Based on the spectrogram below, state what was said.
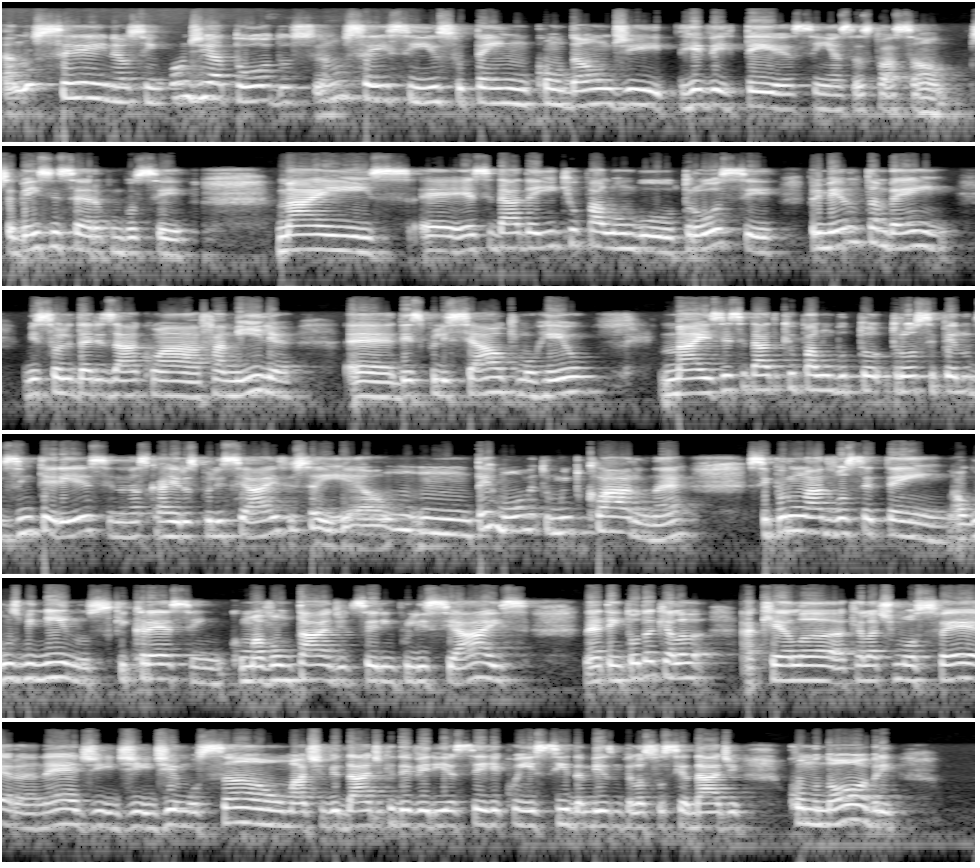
Eu não sei, Nelson. Bom dia a todos. Eu não sei se isso tem condão de reverter assim essa situação. Vou ser bem sincera com você, mas é, esse dado aí que o Palumbo trouxe, primeiro também me solidarizar com a família é, desse policial que morreu. Mas esse dado que o Palumbo trouxe pelo desinteresse nas carreiras policiais, isso aí é um, um, termômetro muito claro, né? Se por um lado você tem alguns meninos que crescem com uma vontade de serem policiais, né? Tem toda aquela, aquela, aquela atmosfera, né? De, de, de emoção, uma atividade que deveria ser reconhecida mesmo pela sociedade como nobre.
